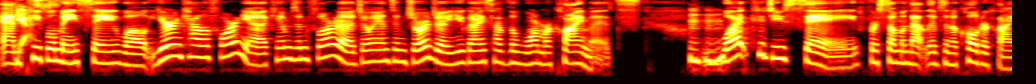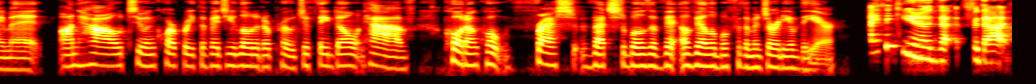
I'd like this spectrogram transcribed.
And yes. people may say, well, you're in California, Kim's in Florida, Johane's in Georgia. You guys have the warmer climates. Mm-hmm. What could you say for someone that lives in a colder climate on how to incorporate the veggie loaded approach if they don't have quote unquote fresh vegetables av- available for the majority of the year? I think you know that for that,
